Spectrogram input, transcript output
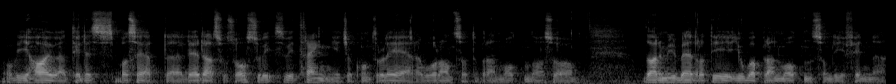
og vi har jo en tillitsbasert eh, ledelse hos oss, så vi, så vi, trenger ikke å kontrollere våre ansatte på den måten. Da. Så da er det mye bedre at de jobber på den måten som de finner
